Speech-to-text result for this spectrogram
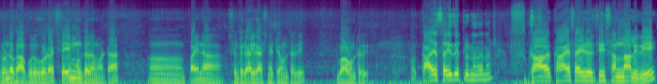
రెండో కాపులు కూడా సేమ్ ఉంటుంది అన్నమాట పైన చింతకాయలు కాసినట్టే ఉంటుంది. బాగుంటుంది. కాయ సైజ్ ఎట్లున్నదన్న? కా కాయ సైజ్ వచ్చి సన్నాలు ఇవి.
